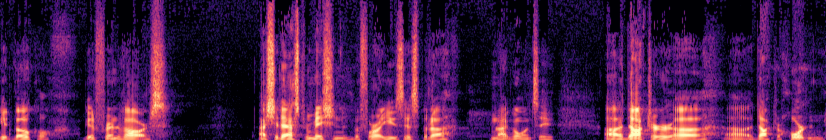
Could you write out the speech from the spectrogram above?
Get vocal. Good friend of ours. I should ask permission before I use this, but I, am not going to. Uh, Dr. Uh, uh, Dr. Horton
